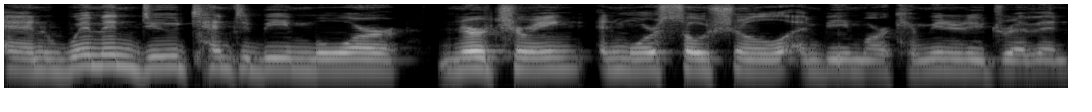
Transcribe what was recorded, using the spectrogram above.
and women do tend to be more nurturing and more social and be more community driven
